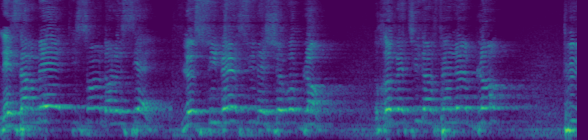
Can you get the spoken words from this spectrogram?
Les armées qui sont dans le ciel le suivaient sur des chevaux blancs, revêtus d'un fin blanc pur.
